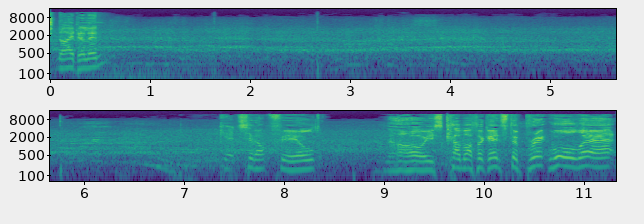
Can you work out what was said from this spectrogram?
Schneiderlin. Gets it upfield. No, he's come up against the brick wall there.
